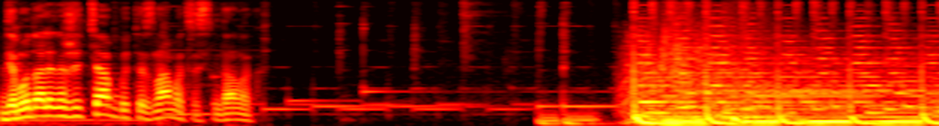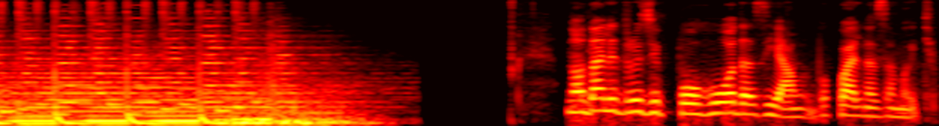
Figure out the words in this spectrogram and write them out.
Йдемо далі на життя. Будьте з нами. Це сніданок. А далі, друзі, погода з ями, буквально за мить.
